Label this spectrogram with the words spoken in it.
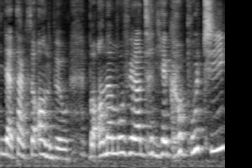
nie, tak, to on był, bo ona mówiła do niego Pucci,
